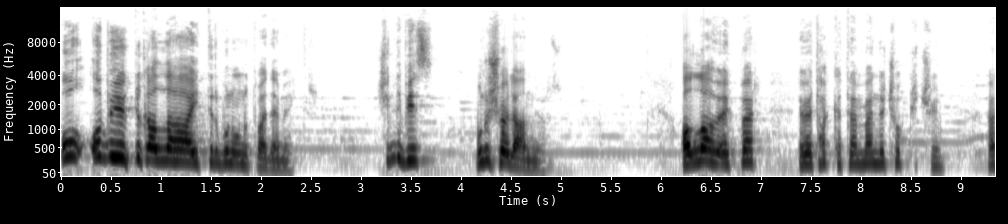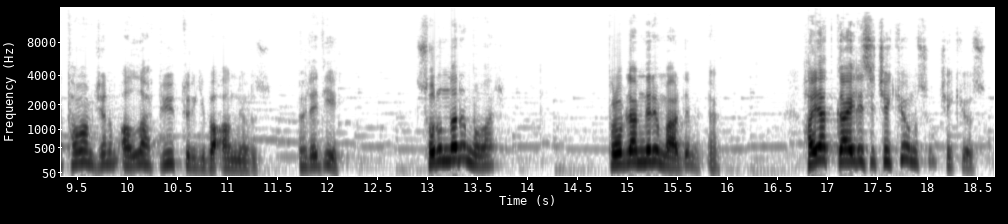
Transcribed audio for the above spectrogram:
o, o büyüklük Allah'a aittir bunu unutma demektir. Şimdi biz bunu şöyle anlıyoruz. Allahu Ekber evet hakikaten ben de çok küçüğüm. Ya tamam canım Allah büyüktür gibi anlıyoruz. Öyle değil. Sorunların mı var? Problemlerin var değil mi? Evet. Hayat gailesi çekiyor musun? Çekiyorsun.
